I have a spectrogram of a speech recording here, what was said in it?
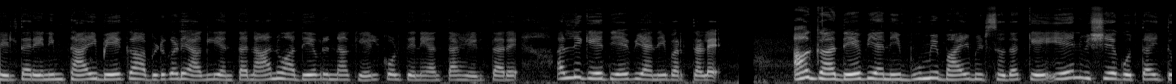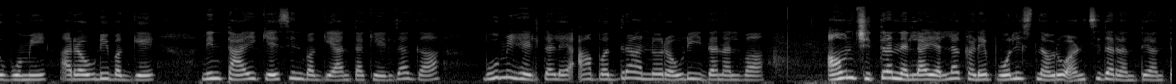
ಹೇಳ್ತಾರೆ ನಿಮ್ಮ ತಾಯಿ ಬೇಗ ಬಿಡುಗಡೆ ಆಗಲಿ ಅಂತ ನಾನು ಆ ದೇವರನ್ನ ಕೇಳ್ಕೊಳ್ತೇನೆ ಅಂತ ಹೇಳ್ತಾರೆ. ಅಲ್ಲಿಗೆ ದೇವಿಯಾನಿ ಬರ್ತಾಳೆ. ಆಗ ದೇವ್ಯಾನಿ ಭೂಮಿ ಬಾಯಿ ಬಿಡಿಸೋದಕ್ಕೆ ಏನು ವಿಷಯ ಗೊತ್ತಾಯಿತು ಭೂಮಿ? ಆ ರೌಡಿ ಬಗ್ಗೆ ನಿನ್ನ ತಾಯಿ ಕೇಸಿನ ಬಗ್ಗೆ ಅಂತ ಕೇಳಿದಾಗ ಭೂಮಿ ಹೇಳ್ತಾಳೆ, ಆ ಭದ್ರ ಅನ್ನೋ ರೌಡಿ ಇದ್ದಾನಲ್ವಾ? ಅವನ ಚಿತ್ರನೆಲ್ಲ ಎಲ್ಲ ಕಡೆ ಪೊಲೀಸ್ನವರು ಅಣಿಸಿದಾರಂತೆ ಅಂತ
